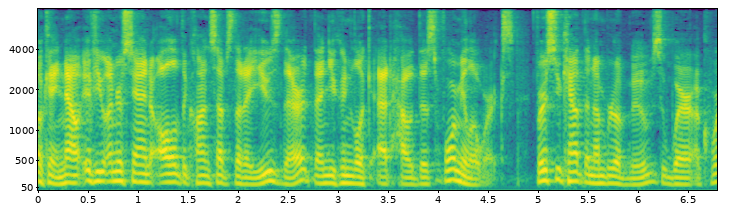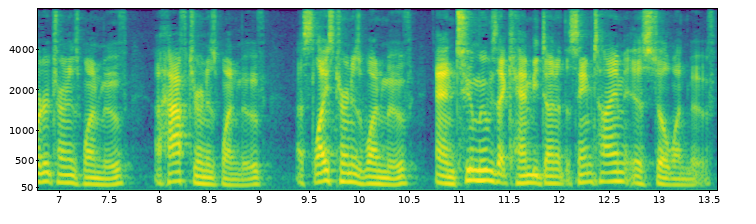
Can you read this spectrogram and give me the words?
Okay, now if you understand all of the concepts that I use there, then you can look at how this formula works. First, you count the number of moves, where a quarter turn is one move, a half turn is one move, a slice turn is one move, and two moves that can be done at the same time is still one move.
